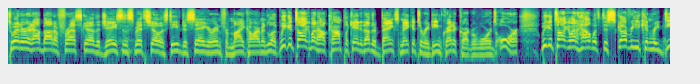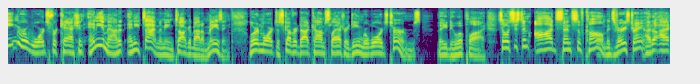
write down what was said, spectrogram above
Twitter at How About a Fresca, The Jason Smith Show with Steve DeSaegher in for Mike Harmon. Look, we could talk about how complicated other banks make it to redeem credit card rewards, or we could talk about how with Discover you can redeem your rewards for cash in any amount at any time. I mean, talk about amazing. Learn more at discover.com slash redeem rewards terms. They do apply. So it's just an odd sense of calm. It's very strange. I don't I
